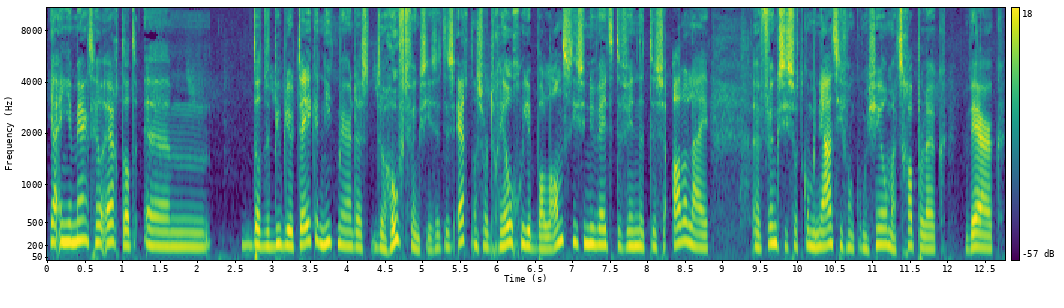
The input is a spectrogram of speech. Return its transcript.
Ja, en je merkt heel erg dat, ehm, dat de bibliotheken niet meer de, de hoofdfunctie is. Het is echt een soort heel goede balans die ze nu weten te vinden tussen allerlei eh, functies. Een soort combinatie van commercieel, maatschappelijk, werk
